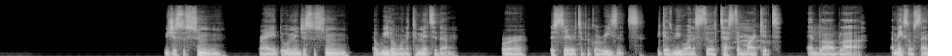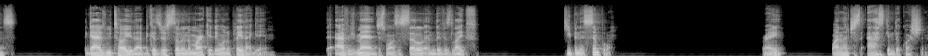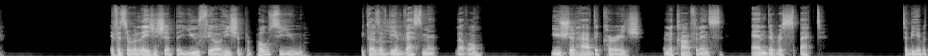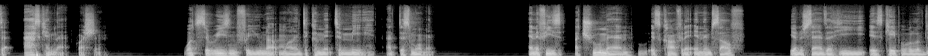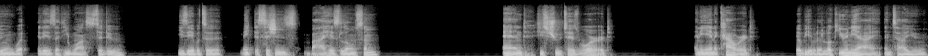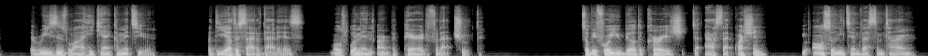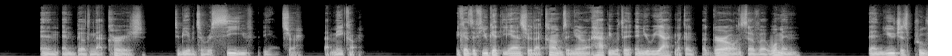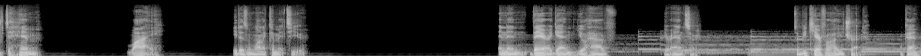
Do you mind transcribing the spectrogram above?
We just assume, right? The women just assume that we don't want to commit to them for the stereotypical reasons because we want to still test the market and blah blah. That makes no sense. The guys will tell you that because they're still in the market. They want to play that game. The average man just wants to settle and live his life, keeping it simple. Right? Why not just ask him the question? If it's a relationship that you feel he should propose to you because of the investment level, you should have the courage and the confidence and the respect to be able to ask him that question what's the reason for you not wanting to commit to me at this moment? And if he's a true man who is confident in himself, he understands that he is capable of doing what it is that he wants to do. He's able to make decisions by his lonesome. And he's true to his word. And he ain't a coward. He'll be able to look you in the eye and tell you the reasons why he can't commit to you. But the other side of that is most women aren't prepared for that truth. So before you build the courage to ask that question, you also need to invest some time in, in building that courage to be able to receive the answer that may come. Because if you get the answer that comes and you're not happy with it and you react like a, a girl instead of a woman, then you just prove to him why he doesn't want to commit to you. And then there again, you'll have your answer. So be careful how you tread. Okay.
